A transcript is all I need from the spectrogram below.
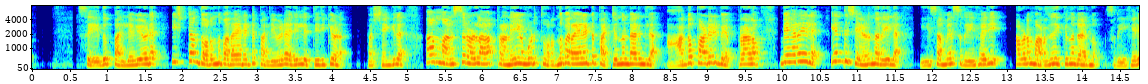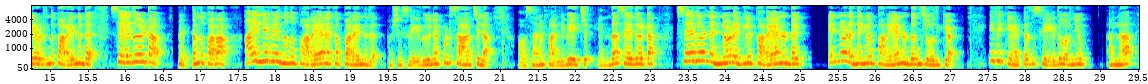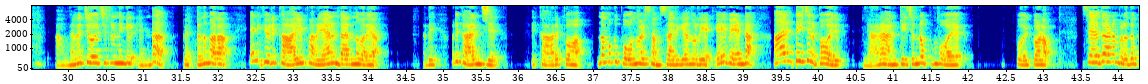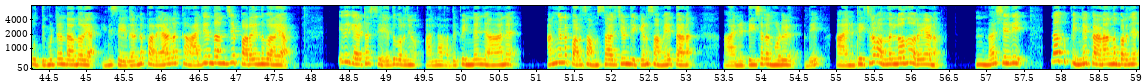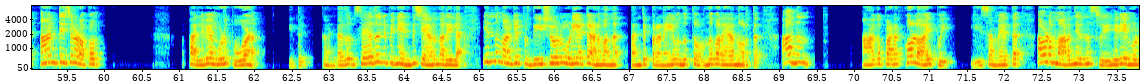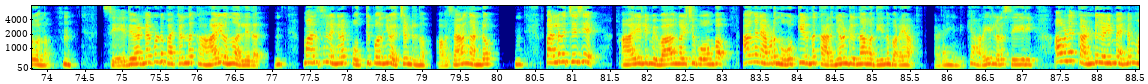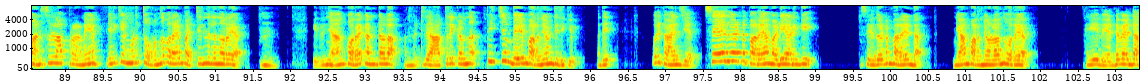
സേതു പല്ലവിയോട് ഇഷ്ടം തുറന്നു പറയാനായിട്ട് പല്ലവിയുടെ അരിയിൽ എത്തിയിരിക്കുകയാണ്. പക്ഷേങ്കിൽ ആ മനസ്സിലുള്ള ആ പ്രണയം അങ്ങോട്ട് തുറന്നു പറയാനായിട്ട് പറ്റുന്നുണ്ടായിരുന്നില്ല. ആകെപ്പാടെ ഒരു വെപ്രാളം. വേറെയില്ല എന്ത് ചെയ്യണമെന്നറിയില്ല. ഈ സമയം ശ്രീഹരി അവിടെ മറഞ്ഞു നിൽക്കുന്നുണ്ടായിരുന്നു. ശ്രീഹരി അവിടെ നിന്ന് പറയുന്നുണ്ട് സേതു ഏട്ടാ പെട്ടെന്ന് പറ. ഐ ലവ് എന്നൊന്നും പറയാനൊക്കെ പറയുന്നത്. പക്ഷെ സേതുവിനെ കൊണ്ട് സാധിച്ചില്ല. അവസാനം പല്ലവി വെച്ചു. എന്താ സേതു ഏട്ടാ? സേതുവിന് എന്നോടെങ്കിലും പറയാനുണ്ടോ? എന്നോട് എന്തെങ്കിലും പറയാനുണ്ടോ എന്ന് ചോദിക്കുക ഇത് കേട്ടത് സേതു പറഞ്ഞു അല്ല അങ്ങനെ ചോദിച്ചിട്ടുണ്ടെങ്കിൽ എന്താ? പെട്ടെന്ന് പറ. എനിക്കൊരു കാര്യം പറയാനുണ്ടായിരുന്നു പറയാം. അതെ ഒരു കാര്യം ചെയ്യേ. കാറിൽ പോവാം. നമുക്ക് പോകുന്ന വഴി സംസാരിക്കാന്ന് പറയാ. ഏ വേണ്ട. ആന ടീച്ചർ ഇപ്പൊ വരും. ഞാൻ ആന ടീച്ചറിന്റെ ഒപ്പം പോയ പോയിക്കോളാം. സേതുവാണ് വെറുതെ ബുദ്ധിമുട്ടുണ്ടാന്ന് പറയാ. ഇനി സേതുവിന്റെ പറയാനുള്ള കാര്യം എന്താന്ന് വെച്ചാൽ പറയുന്നു പറയാം. ഇത് കേട്ട സേതു പറഞ്ഞു അല്ല അത് പിന്നെ ഞാൻ അങ്ങനെ പറ സംസാരിച്ചുകൊണ്ടിരിക്കുന്ന സമയത്താണ് ആന ടീച്ചർ അങ്ങോട്ട് വരുന്നത്. അതെ ആന ടീച്ചർ വന്നല്ലോ എന്ന് പറയാണ് എന്നാ ശരി. നമുക്ക് പിന്നെ കാണാന്ന് പറഞ്ഞ് ആൻ ടീച്ചറോടൊപ്പം പല്ലവി അങ്ങോട്ട് പോവാണ്. ഇത് കണ്ടതും സേതുവിന് പിന്നെ എന്ത് ചെയ്യണമെന്ന് അറിയില്ല ഇന്നും വളരെ പ്രതീക്ഷയോട് കൂടിയിട്ടാണ് വന്ന് തന്റെ പ്രണയം ഒന്ന് തുറന്നു പറയാന്നോർത്ത് അതും ആകെ പടക്കോളമായിപ്പോയി ഈ സമയത്ത് അവിടെ മറിഞ്ഞിരുന്ന ശ്രീഹരി അങ്ങോട്ട് വന്നു. സേതുവേട്ടനെ കൊണ്ട് പറ്റുന്ന കാര്യമൊന്നും അല്ല ഇത്. മനസ്സിൽ എങ്ങനെ പൊത്തിപ്പൊതിഞ്ഞു വെച്ചോണ്ടിരുന്നു. അവസാനം കണ്ടോ? പല്ല ചേച്ചി ആരെങ്കിലും വിവാഹം കഴിച്ചു പോകുമ്പോ അങ്ങനെ അവിടെ നോക്കിയിരുന്ന് കരഞ്ഞോണ്ടിരുന്നാ മതി എന്ന് പറയാം. എടാ എനിക്ക് അറിയില്ലടാ ശ്രീഹരി. അവളെ കണ്ടു കഴിയുമ്പോ എന്റെ മനസ്സിലുള്ള ആ പ്രണയം എനിക്ക് അങ്ങോട്ട് തുറന്നു പറയാൻ പറ്റുന്നില്ലെന്ന് പറയാം. ഇത് ഞാൻ കുറെ കണ്ടോളാം. എന്നിട്ട് രാത്രി കിടന്ന് പിച്ചും പേയും പറഞ്ഞോണ്ടിരിക്കും. അതെ ഒരു കാര്യം ചെയ്യാം. സേതുവേട്ടൻ പറയാൻ മടിയാണെങ്കിൽ സേതുവേട്ടൻ പറയണ്ട. ഞാൻ പറഞ്ഞോളാന്ന് പറയാം. ഏയ് വേണ്ട വേണ്ട.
